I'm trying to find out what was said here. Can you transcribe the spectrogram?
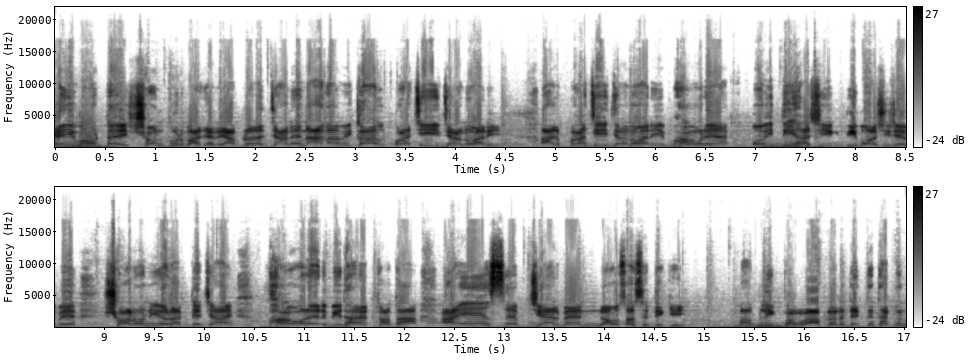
এই মুহূর্তে সোনপুর বাজারে। আপনারা জানেন আগামীকাল পাঁচই জানুয়ারি। আর পাঁচই জানুয়ারি ভাঙড়ে এক ঐতিহাসিক দিবস হিসেবে স্মরণীয় রাখতে চায় ভাঙড়ের বিধায়ক তথা ISF chairman Naushad Siddiqui. Public Bangla, আপনারা দেখতে থাকুন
